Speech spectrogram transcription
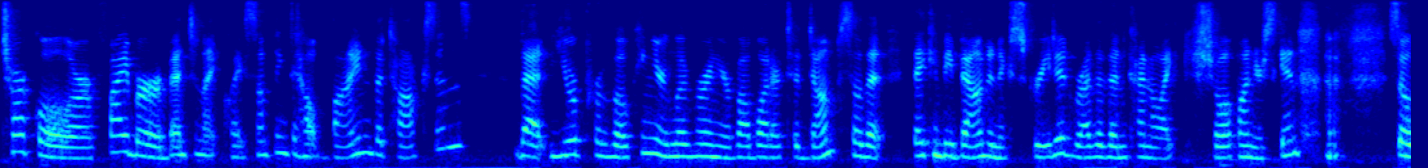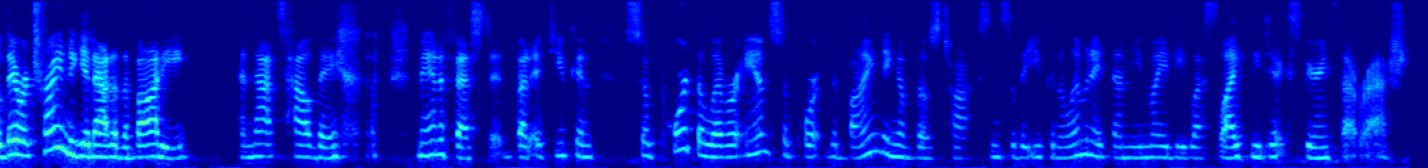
charcoal or fiber or bentonite clay, something to help bind the toxins that you're provoking your liver and your gallbladder to dump so that they can be bound and excreted rather than kind of like show up on your skin. so they were trying to get out of the body and that's how they manifested. But if you can support the liver and support the binding of those toxins so that you can eliminate them, you might be less likely to experience that rash.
